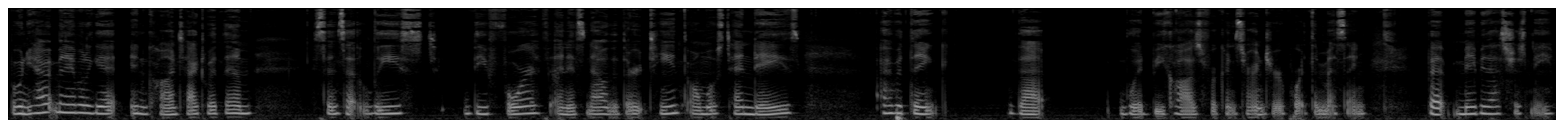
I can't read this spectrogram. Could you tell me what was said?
But when you haven't been able to get in contact with them since at least the 4th, and it's now the 13th, almost 10 days, I would think that would be cause for concern to report them missing. But maybe that's just me.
